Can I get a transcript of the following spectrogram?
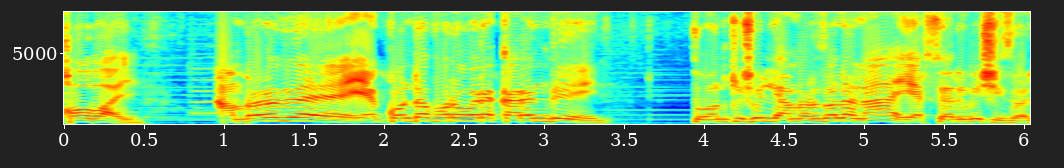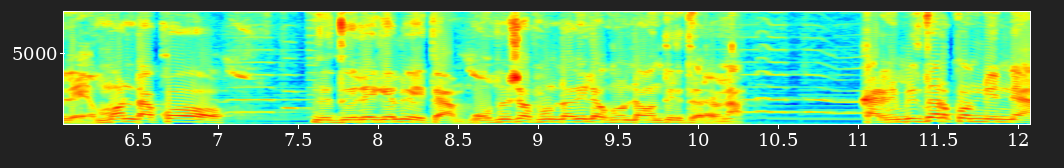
হ ভাই। আমরা যে এক ঘণ্টা পরে ওরা কারেন্ট দিন তখন কি শুনলে? আমরা জ্বলে না? এর চেয়ে বেশি জ্বলে। মন ডাকো যে দূরে গেল এতাম। অফিসে ফোনটা দিলে ফোনটা অন্তরি ধরে না। কারেন্ট বিল তো আর কম দিন না।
